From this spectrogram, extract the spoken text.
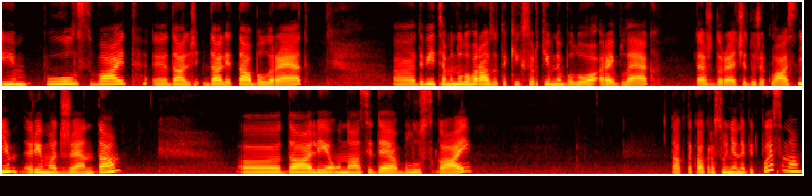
Impulse White, далі, Double Red. Дивіться, минулого разу таких сортів не було Ray Black. Теж, до речі, дуже класні. Magenta. Е, Далі у нас іде Blue Sky. Так, така красуня не підписана,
